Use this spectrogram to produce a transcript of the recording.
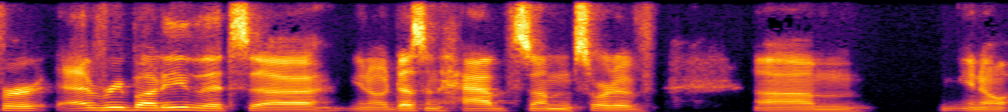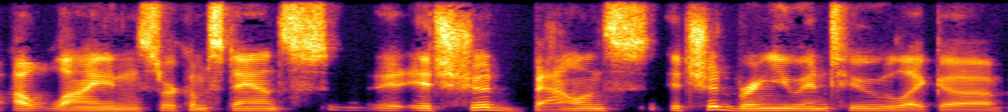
for everybody that's uh, you know doesn't have some sort of um, you know outlying circumstance, it, it should balance. It should bring you into like a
